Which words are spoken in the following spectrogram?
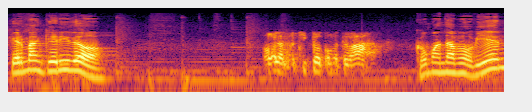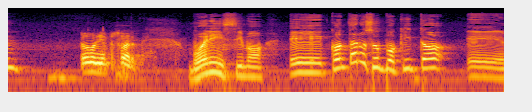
Germán querido? Hola, Mochito, ¿cómo te va? ¿Cómo andás vos? ¿Bien? Todo bien, por suerte. Buenísimo. Eh, contanos un poquito, eh,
